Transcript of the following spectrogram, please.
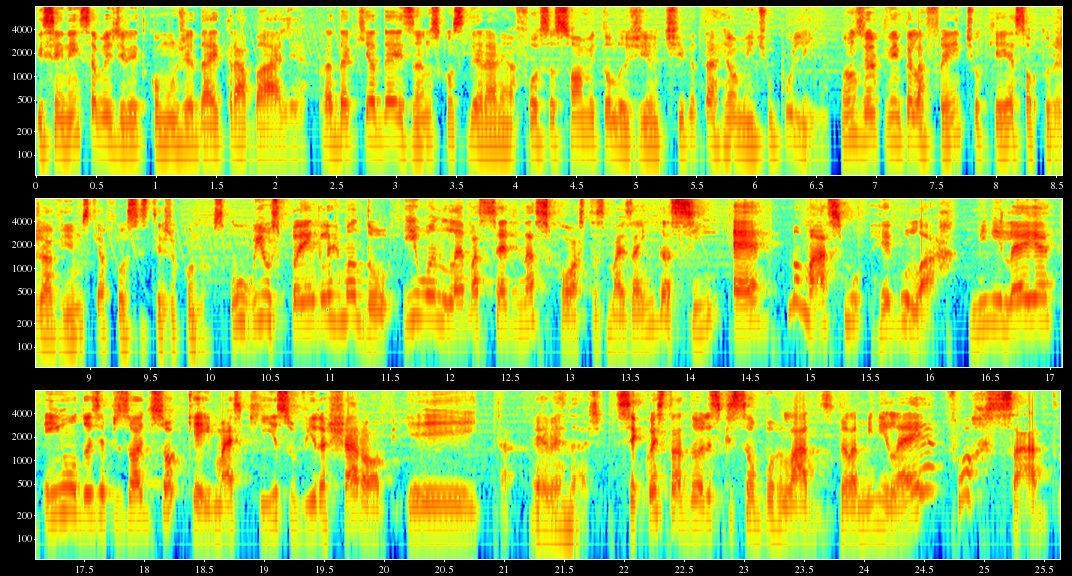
e sem nem saber direito como um Jedi trabalha. Pra daqui a 10 anos considerarem a força só uma mitologia antiga tá realmente um pulinho. Vamos ver o que vem pela frente, ok, essa altura já vimos que a força esteja conosco. O Will Spengler mandou: Ewan leva a série nas costas, mas ainda assim é, no máximo, regular. Mini Leia em um ou dois episódios, ok, mas que isso vira xarope. Eita. É verdade. Sequestradores que são burlados pela Mini Leia, forçado.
